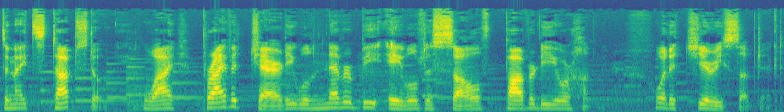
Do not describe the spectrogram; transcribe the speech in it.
Tonight's top story why private charity will never be able to solve poverty or hunger. What a cheery subject.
